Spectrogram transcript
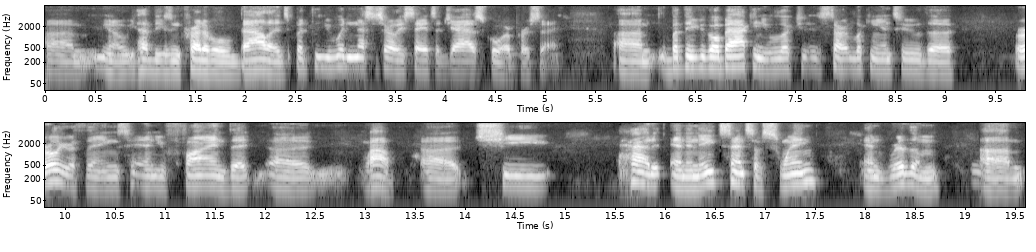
Um, you know, you have these incredible ballads, but you wouldn't necessarily say it's a jazz score per se. Um, but if you go back and you look, start looking into the earlier things, and you find that, uh, wow, uh, she had an innate sense of swing and rhythm um,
